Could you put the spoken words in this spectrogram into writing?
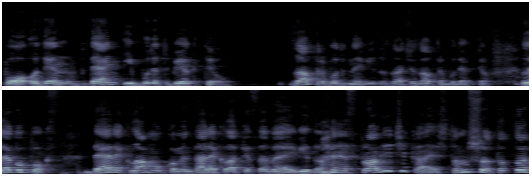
по один в день і буде тобі актив. Завтра буде не відео, значить завтра буде актив. Лего Фокс, де реклама в коментарях Лаки Савеї відео? Справді чекаєш? Тому що, тобто,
